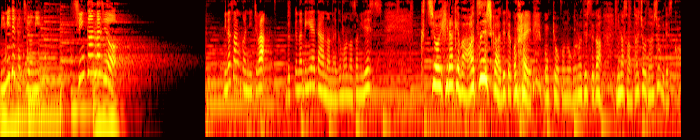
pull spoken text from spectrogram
耳で立ち読み。新刊ラジオ。皆さんこんにちは。ブックナビゲーターの南雲のぞみです。口を開けば熱いしか出てこない。もう今日この頃ですが皆さん体調大丈夫ですか？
